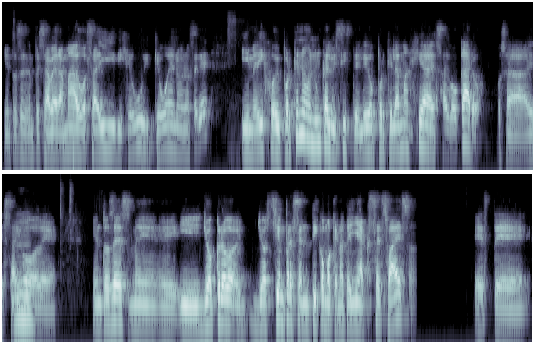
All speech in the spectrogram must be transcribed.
y entonces empecé a ver a magos ahí, dije, uy, qué bueno, no sé qué. Y me dijo, ¿y por qué no nunca lo hiciste? Le digo, porque la magia es algo caro, o sea, es algo mm. de... Entonces, me, y yo creo, yo siempre sentí como que no tenía acceso a eso. Este,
